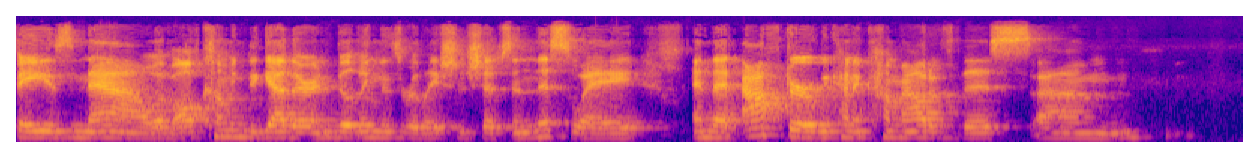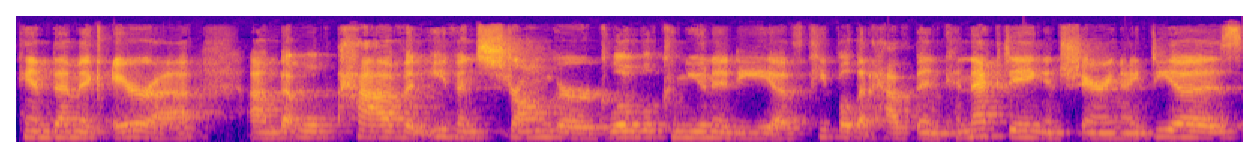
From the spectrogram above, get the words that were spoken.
phase now of all coming together and building these relationships in this way and that after we kind of come out of this um, pandemic era um, that will have an even stronger global community of people that have been connecting and sharing ideas.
